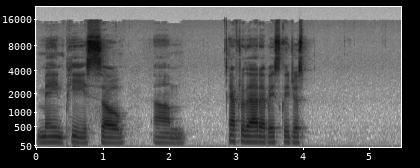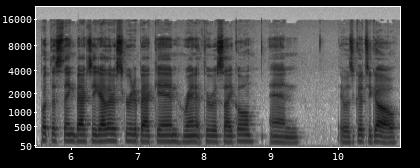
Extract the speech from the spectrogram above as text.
main piece. So um, after that, I basically just put this thing back together, screwed it back in, ran it through a cycle, and it was good to go.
